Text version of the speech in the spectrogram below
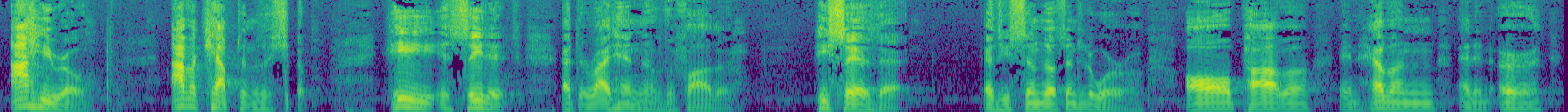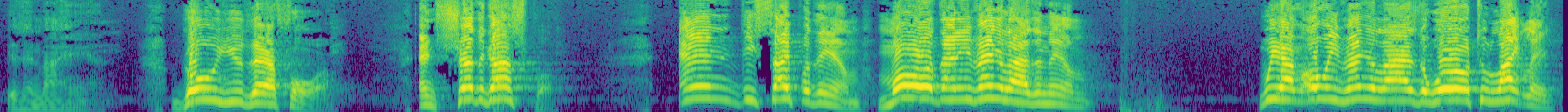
our hero, our captain of the ship, he is seated at the right hand of the Father. He says that as he sends us into the world. All power in heaven and in earth is in my hand. Go you therefore and share the gospel and disciple them more than evangelizing them. We have over evangelized the world too lightly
